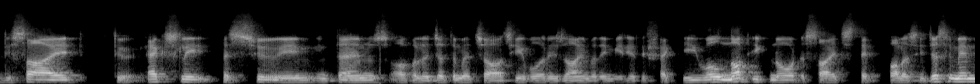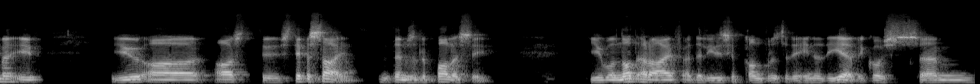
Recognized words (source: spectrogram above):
decide to actually pursue him in terms of a legitimate charge, he will resign with immediate effect. He will not ignore the sidestep policy. Just remember, if you are asked to step aside in terms of the policy, you will not arrive at the leadership conference at the end of the year because um,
